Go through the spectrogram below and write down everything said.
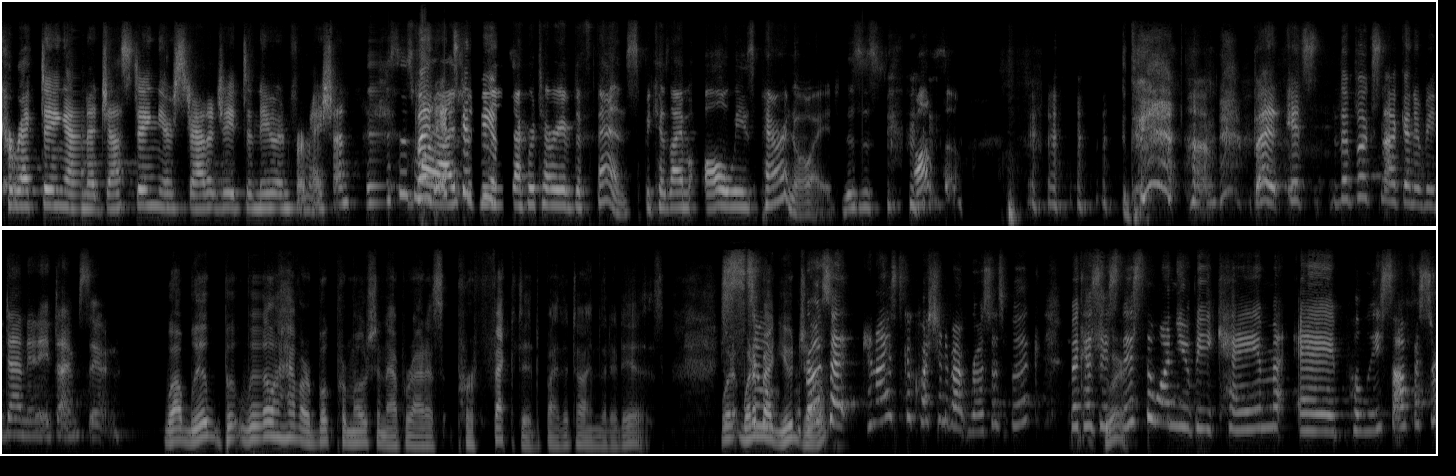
correcting and adjusting your strategy to new information. This is why I should be a- Secretary of Defense because I'm always paranoid. This is awesome. um, but it's the book's not going to be done anytime soon. Well, we'll but we'll have our book promotion apparatus perfected by the time that it is. What, what So, about you, Joe? Rosa, can I ask a question about Rosa's book? Because is this the one you became a police officer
